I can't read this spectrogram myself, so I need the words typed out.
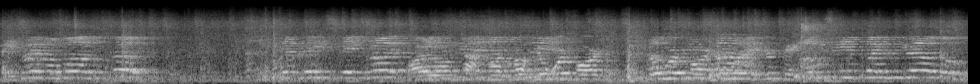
Stay tight on bottom. Let's go. That base. Stay tight. Hard on top, Mark. Ruff. He'll work hard. He'll work hard. He'll work at your pace. Always hand fighting with your elbows.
